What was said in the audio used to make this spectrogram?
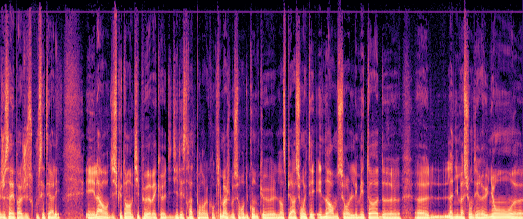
mais je savais pas jusqu'où c'était allé. Et là, en discutant un petit peu avec Didier Lestrade pendant le camp climat, je me suis rendu compte que l'inspiration était énorme sur les méthodes, l'animation des réunions, euh,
